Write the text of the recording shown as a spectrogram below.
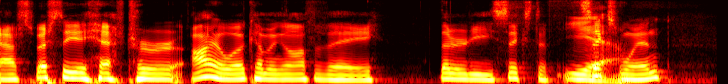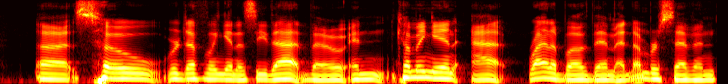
especially after Iowa coming off of a 36 to Yeah. six win. Uh, so we're definitely going to see that though, and coming in at right above them at number seven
